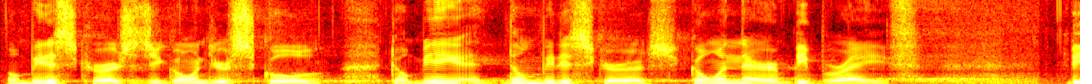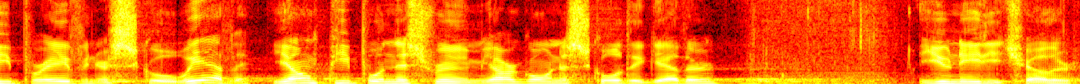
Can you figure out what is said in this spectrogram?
Don't be discouraged as you go into your school. Don't be, don't be discouraged. Go in there and be brave. Be brave in your school. We have young people in this room. Y'all are going to school together. You need each other.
